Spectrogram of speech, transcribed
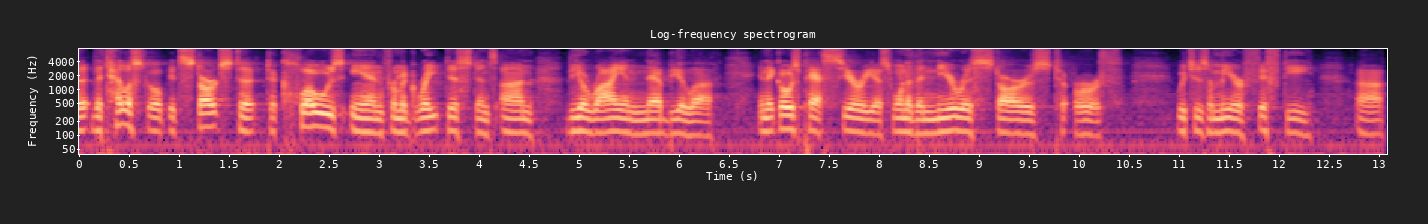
the, the telescope it starts to, to close in from a great distance on the Orion Nebula, and it goes past Sirius, one of the nearest stars to Earth, which is a mere 50 uh,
